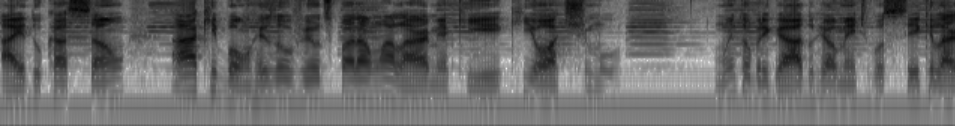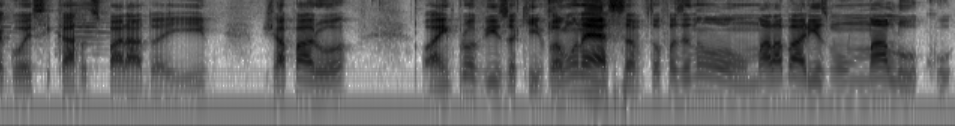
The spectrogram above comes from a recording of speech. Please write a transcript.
a educação. Ah, que bom, resolveu disparar um alarme aqui, que ótimo. Muito obrigado, realmente você que largou esse carro disparado aí, já parou. Ó, improviso aqui, vamos nessa. Estou fazendo um malabarismo maluco.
